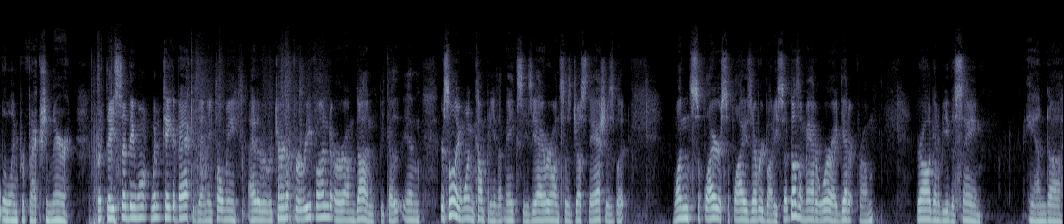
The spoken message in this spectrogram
little imperfection there but they said they won't wouldn't take it back again. They told me either return it for a refund or I'm done because and there's only one company that makes these. Yeah, everyone says just dashes, but one supplier supplies everybody, so it doesn't matter where I get it from. They're all going to be the same, and uh,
